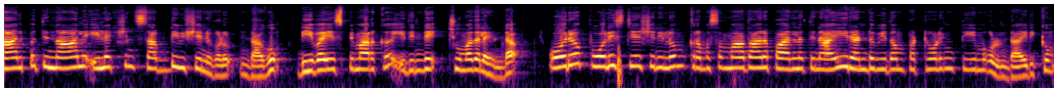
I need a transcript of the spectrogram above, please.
നാൽപ്പത്തിനാല് ഇലക്ഷൻ സബ് ഡിവിഷനുകളും ഉണ്ടാകും. ഡിവൈഎസ്പിമാർക്ക് ഇതിന്റെ ചുമതലയുണ്ട്. ഓരോ പോലീസ് സ്റ്റേഷനിലും ക്രമസമാധാന പാലനത്തിനായി രണ്ടു വീതം പട്രോളിംഗ് ടീമുകൾ ഉണ്ടായിരിക്കും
